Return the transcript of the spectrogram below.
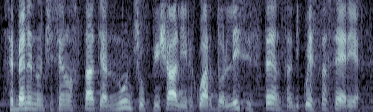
Sebbene non ci siano stati annunci ufficiali riguardo l'esistenza di questa serie,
